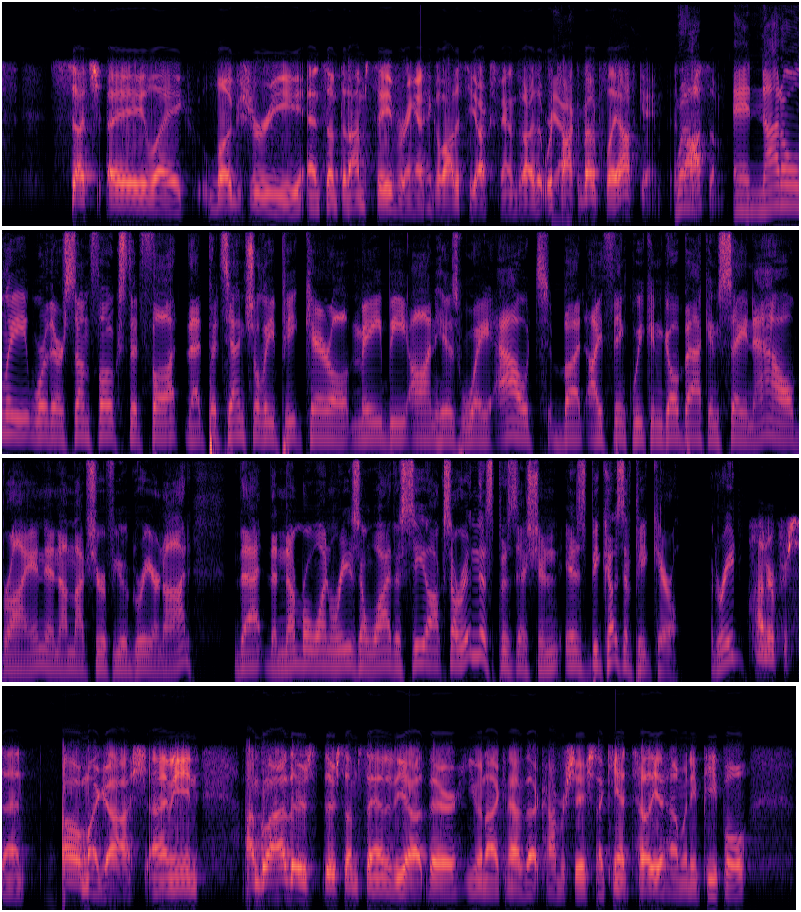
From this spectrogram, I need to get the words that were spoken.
such a like luxury and something I'm savoring. I think a lot of Seahawks fans are that we're Yeah. talking about a playoff game. It's well, awesome. And not only were there some folks that thought that potentially Pete Carroll may be on his way out, but I think we can go back and say now, Brian, and I'm not sure if you agree or not, that the number one reason why the Seahawks are in this position is because of Pete Carroll. Agreed? Hundred percent. Oh my gosh. I mean, I'm glad there's there's some sanity out there. You and I can have that conversation. I can't tell you how many people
